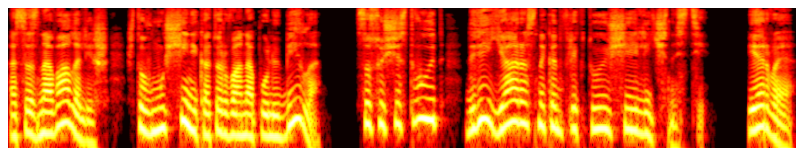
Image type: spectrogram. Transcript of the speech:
Осознавала лишь, что в мужчине, которого она полюбила, сосуществуют две яростно конфликтующие личности. Первая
